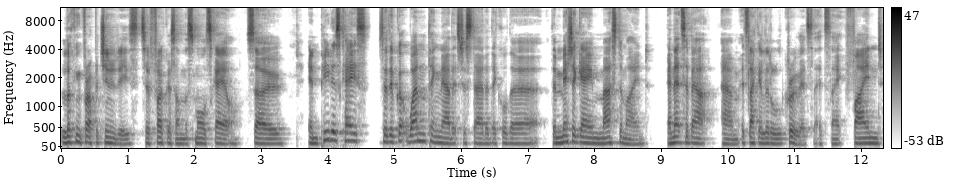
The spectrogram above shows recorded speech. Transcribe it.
looking for opportunities to focus on the small scale. So in Peter's case, so they've got one thing now that's just started. They call the the metagame mastermind, and that's about um, it's like a little crew. It's it's like find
